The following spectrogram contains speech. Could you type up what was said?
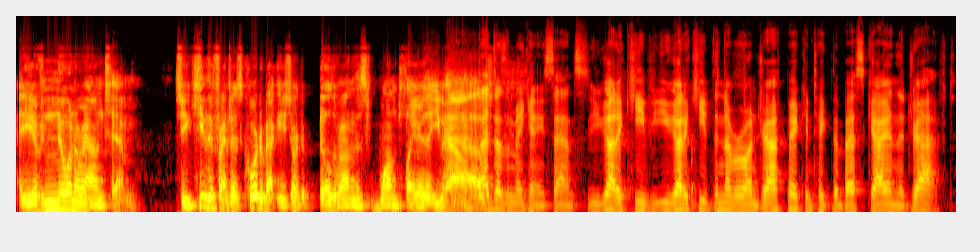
and you have no one around him. So you keep the franchise quarterback and you start to build around this one player that you have. That doesn't make any sense. You got to keep you got to keep the number one draft pick and take the best guy in the draft.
